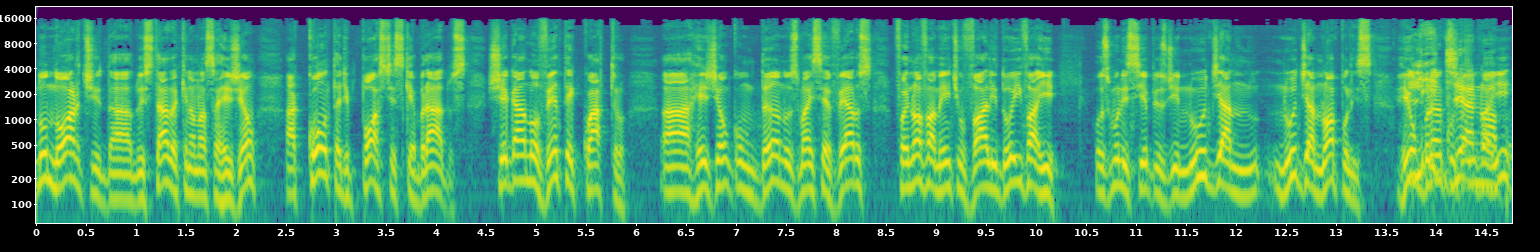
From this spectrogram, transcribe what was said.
No norte da, do estado, aqui na nossa região, a conta de postes quebrados chega a 94. A região com danos mais severos foi novamente o Vale do Ivaí os municípios de Nudian, Nudianópolis, Rio Branco do Ivaí,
